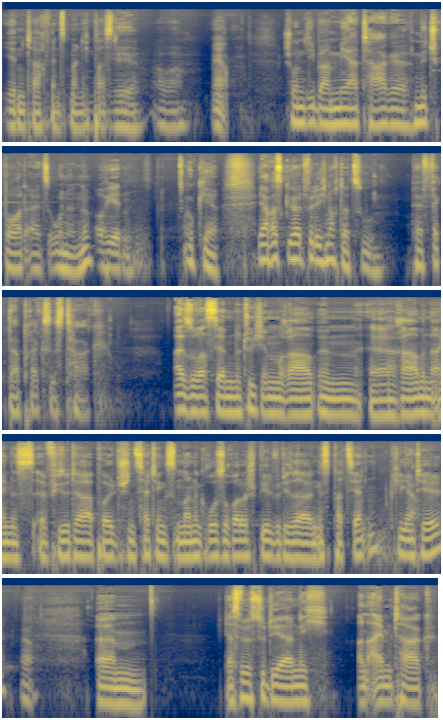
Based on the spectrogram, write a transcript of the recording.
jeden Tag, wenn es mal nicht passt. Nee, aber Ja. schon lieber mehr Tage mit Sport als ohne, ne? Auf jeden. Okay. Ja, was gehört für dich noch dazu? Perfekter Praxistag. Also was ja natürlich im, Ra im äh, Rahmen eines äh, physiotherapeutischen Settings immer eine große Rolle spielt, würde ich sagen, ist Patienten, Klientel. Ja. Ähm, das wirst du dir ja nicht an einem Tag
